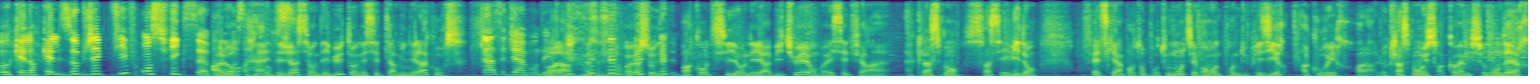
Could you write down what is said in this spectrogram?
Ok, alors quels objectifs on se fixe pour Alors, cette déjà, si on débute, on essaie de terminer la course. Ah, c'est déjà un bon début. Voilà, ça c'est la première chose. Par contre, si on est habitué, on va essayer de faire un, un classement. Ça, c'est évident. En fait, ce qui est important pour tout le monde, c'est vraiment de prendre du plaisir à courir. Voilà, le classement, il sera quand même secondaire,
